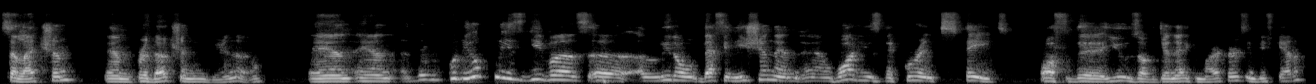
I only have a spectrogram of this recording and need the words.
selection and production in general. And, and could you please give us a, a little definition and, and what is the current state of the use of genetic markers in beef cattle?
